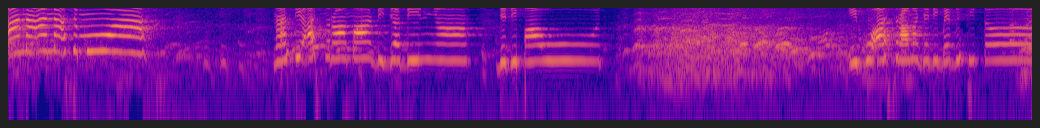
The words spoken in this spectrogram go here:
Anak-anak semua. Nanti asrama dijadiinnya jadi PAUD. Ibu asrama jadi babysitter.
